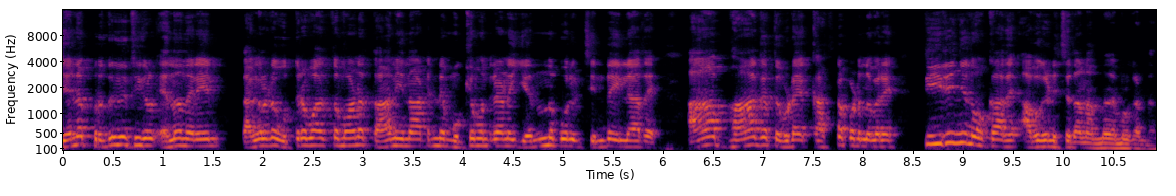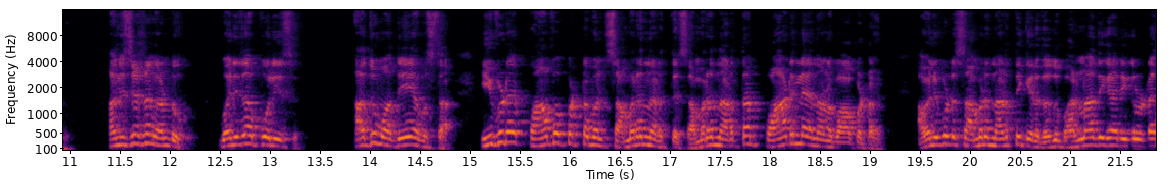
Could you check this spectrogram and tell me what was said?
ജനപ്രതിനിധികൾ എന്ന നിലയിൽ തങ്ങളുടെ ഉത്തരവാദിത്തമാണ് താൻ ഈ നാട്ടിന്റെ മുഖ്യമന്ത്രിയാണ് എന്ന് പോലും ചിന്തയില്ലാതെ ആ ഭാഗത്ത് ഇവിടെ കഷ്ടപ്പെടുന്നവരെ തിരിഞ്ഞു നോക്കാതെ അവഗണിച്ചതാണ് അന്ന് നമ്മൾ കണ്ടത്. അതിനുശേഷം കണ്ടു വനിതാ പോലീസ്. അതും അതേ അവസ്ഥ. ഇവിടെ പാവപ്പെട്ടവൻ സമരം നടത്തി സമരം നടത്താൻ പാടില്ല എന്നാണ് പാവപ്പെട്ടവൻ. അവനെ കൊണ്ട് സമരം നടത്തിക്കരുത്. അത് ഭരണാധികാരികളുടെ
